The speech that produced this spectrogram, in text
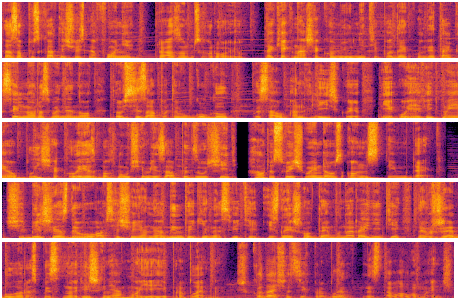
та запускати щось на фоні разом з грою. Так як наше ком'юніті по деку не так сильно розвинено, то всі запити в Google писав англійською. І уявіть моє обличчя, коли я збагнув, що мій запит звучить How to switch Windows on Steam Deck. Ще більше я здивувався, що я не один такий на світі, і знайшов тему на Reddit, де вже було розписано рішення моєї проблеми. Шкода, що цих проблем не ставало менше.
